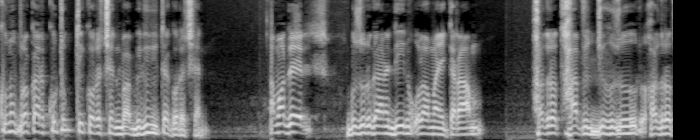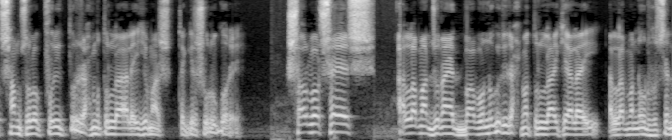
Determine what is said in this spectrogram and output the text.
কোনো প্রকার কটুক্তি করেছেন বা বিরোধিতা করেছেন, আমাদের বুজুর্গান দিন ওলামাই কারাম হজরত হাফিজ হুজুর হজরত শামসুলক ফরিদপুর রহমতুল্লাহ আলহিমাস থেকে শুরু করে সর্বশেষ আল্লামা জুনায়দ বাবনগরী রহমতুল্লাহ আলাই, আল্লামা নূর হোসেন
